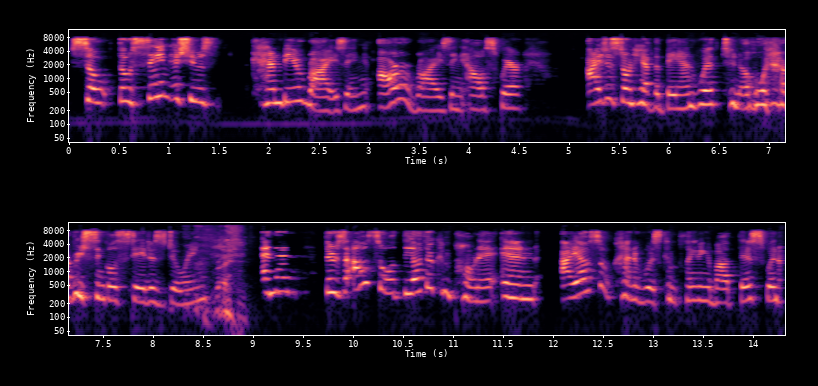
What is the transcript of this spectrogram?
So those same issues can be arising, are arising elsewhere. I just don't have the bandwidth to know what every single state is doing. Right. And then there's also the other component, and I also kind of was complaining about this when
